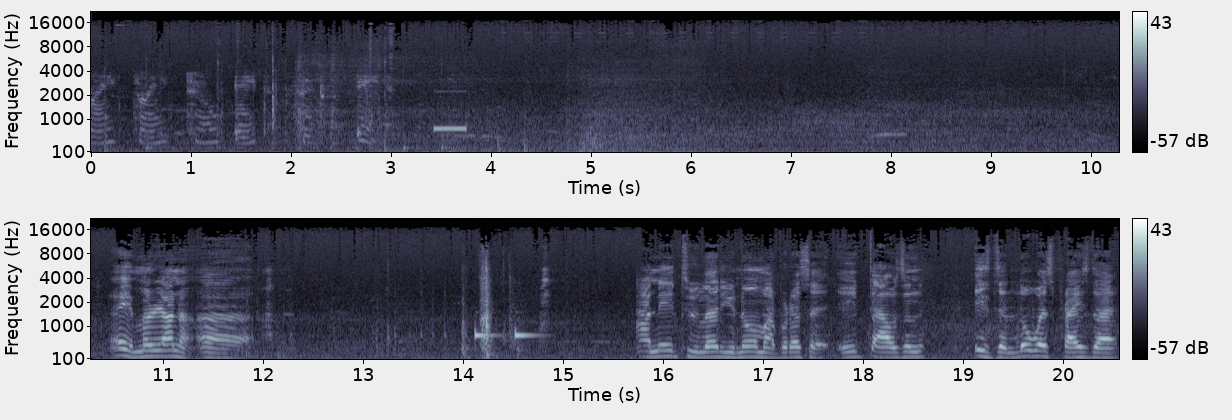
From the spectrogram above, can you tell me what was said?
Three three two eight six eight. Hey, Mariana, uh, I need to let you know my brother said 8000 is the lowest price that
